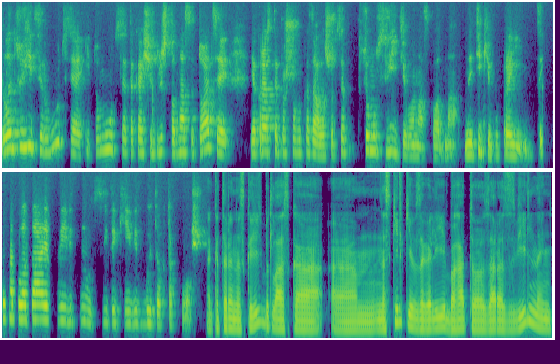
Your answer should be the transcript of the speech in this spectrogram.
ланцюги ці рвуться, і тому це така ще більш складна ситуація. Якраз те, про що ви казали, що це в всьому світі вона складна, не тільки в Україні. Це накладає ну, свій такий відбиток. Також Катерина, скажіть, будь ласка, ем, наскільки взагалі багато зараз звільнень?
